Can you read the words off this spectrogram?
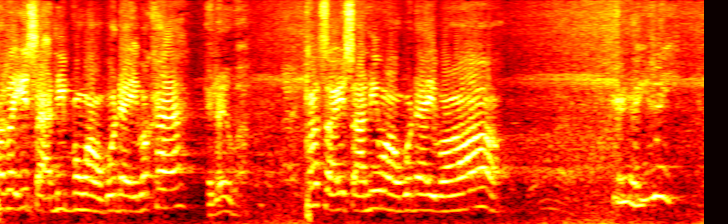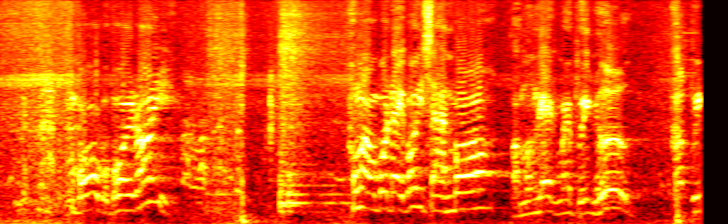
ภาษาอีสานนี่บ่เว้าบ่ได้บ่คะเห็นได้ปะภาษาอีสานนี่เว้าบ่ได้บ่ไปไหนสิบอบ่บอยไรเขาเว้าบ่ได้บ่อีสานบ่ป่ามึงแรกไม่เป็นเออขับปี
